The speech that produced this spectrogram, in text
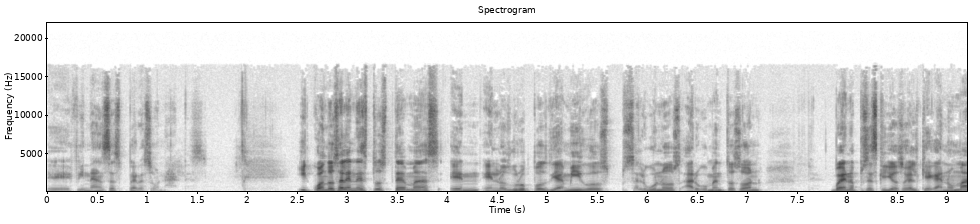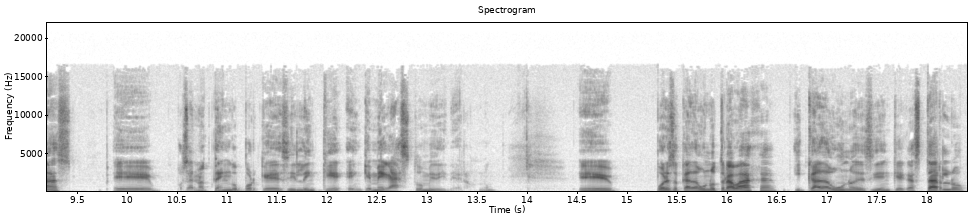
eh, finanzas personales. Y cuando salen estos temas en, los grupos de amigos, pues algunos argumentos son, bueno, pues es que yo soy el que gano más, eh, o sea, no tengo por qué decirle en qué, en qué me gasto mi dinero, ¿no? Eh, por eso cada uno trabaja y cada uno decide en qué gastarlo.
